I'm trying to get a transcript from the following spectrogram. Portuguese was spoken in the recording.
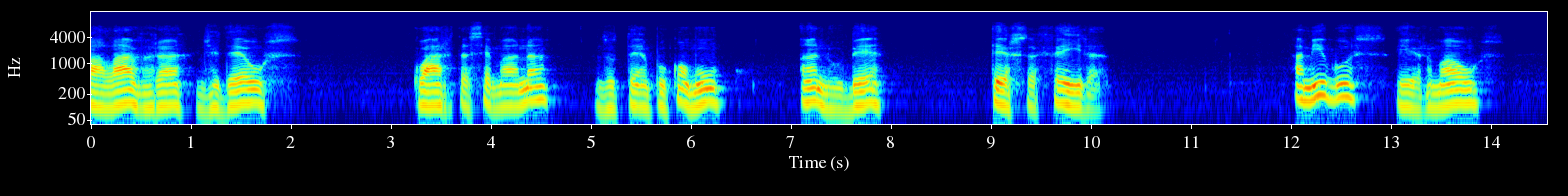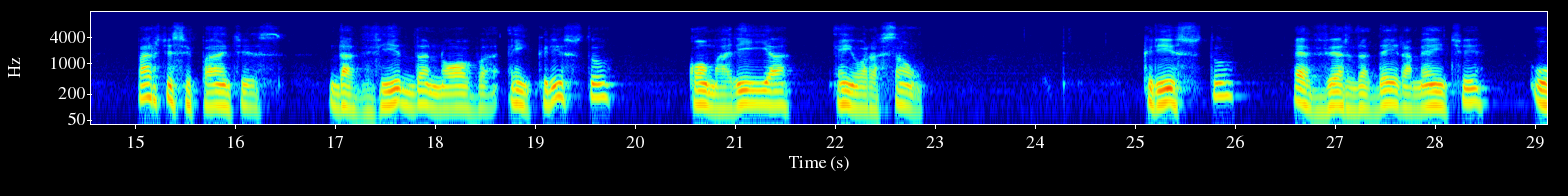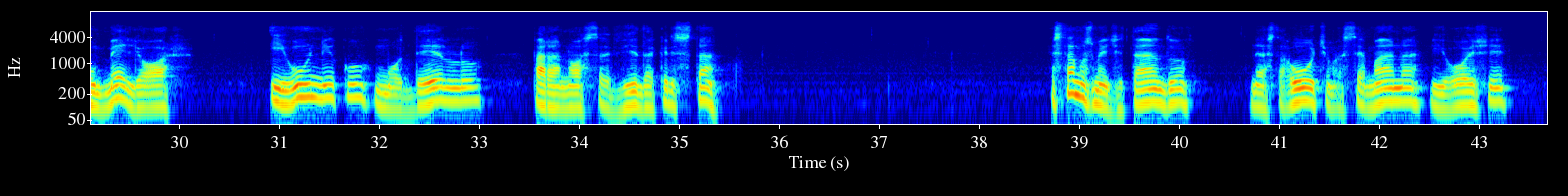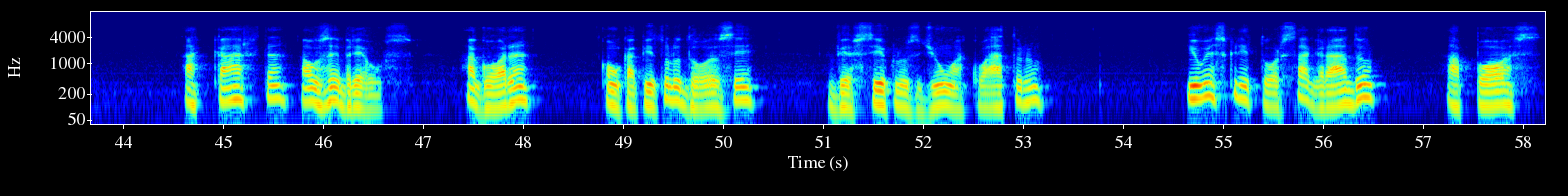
Palavra de Deus, quarta semana do Tempo Comum, ano B, terça-feira. Amigos e irmãos, participantes da vida nova em Cristo, com Maria em oração. Cristo é verdadeiramente o melhor e único modelo para a nossa vida cristã. Estamos meditando nesta última semana e hoje a carta aos Hebreus, agora com o capítulo 12, versículos de 1 a 4, e o escritor sagrado, após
